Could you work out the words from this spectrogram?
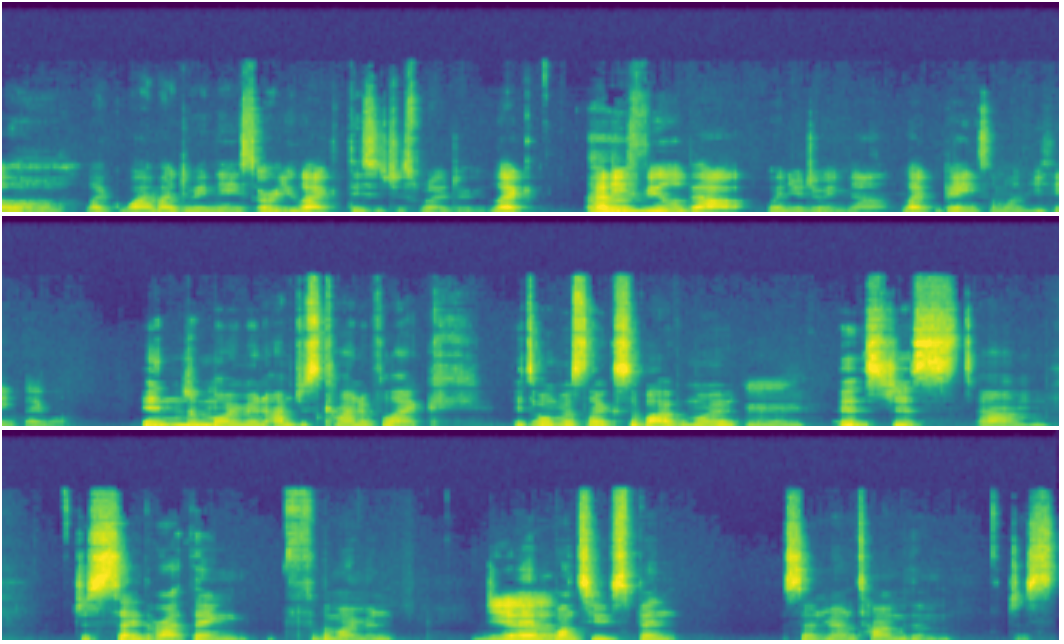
oh, like why am I doing this? Or are you like, this is just what I do? Like, how do you Um, feel about when you're doing that? Like being someone you think they want? In the moment, I'm just kind of like, it's almost like survival mode. Mm. It's just, um, just say the right thing for the moment. Yeah. And once you've spent a certain amount of time with them, just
